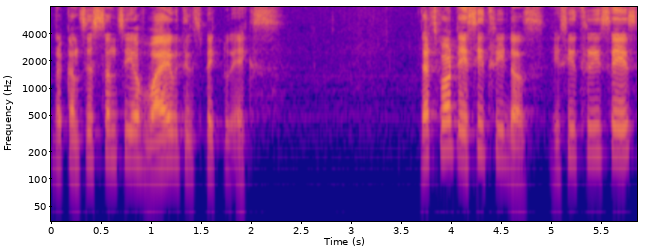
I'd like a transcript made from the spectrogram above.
the consistency of y with respect to x. That is what AC 3 does. AC 3 says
